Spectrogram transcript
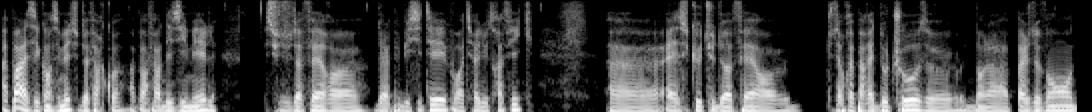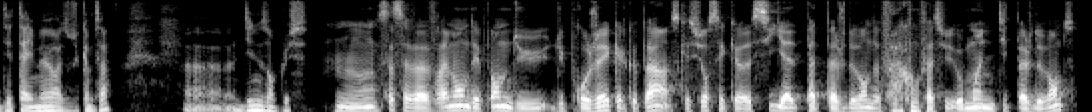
à part la séquence email, tu dois faire quoi? À part faire des emails, est-ce que tu dois faire euh, de la publicité pour attirer du trafic? Euh, Est-ce que tu dois faire, tu dois préparer d'autres choses dans la page de vente, des timers, des trucs comme ça? Dis-nous en plus. Hmm, ça, ça va vraiment dépendre du, du, projet quelque part. Ce qui est sûr, c'est que s'il n'y a pas de page de vente, il va falloir qu'on fasse au moins une petite page de vente,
